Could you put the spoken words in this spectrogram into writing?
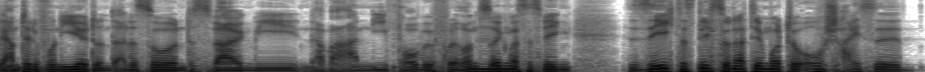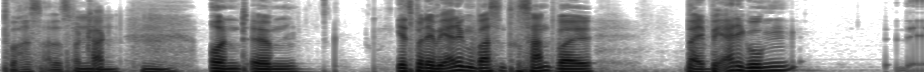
wir haben telefoniert und alles so und das war irgendwie, da war nie Vorwürfe oder sonst Mhm. irgendwas, deswegen sehe ich das nicht so nach dem Motto, oh scheiße, du hast alles verkackt. Mhm. Und ähm, jetzt bei der Beerdigung war es interessant, weil bei Beerdigungen,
